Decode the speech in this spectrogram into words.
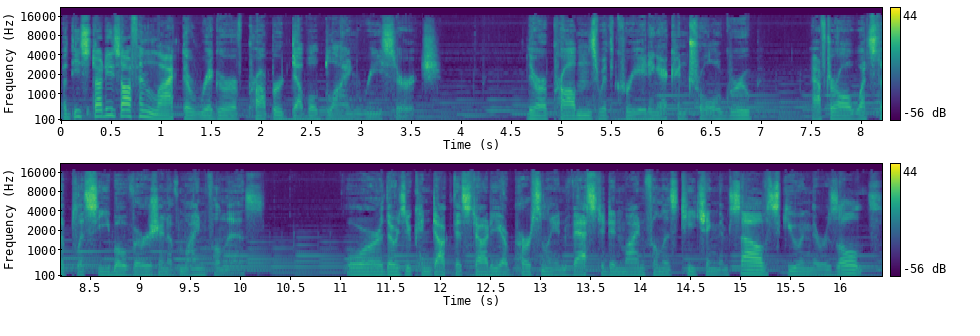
But these studies often lack the rigor of proper double blind research. There are problems with creating a control group after all, what's the placebo version of mindfulness? Or those who conduct the study are personally invested in mindfulness teaching themselves, skewing the results.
